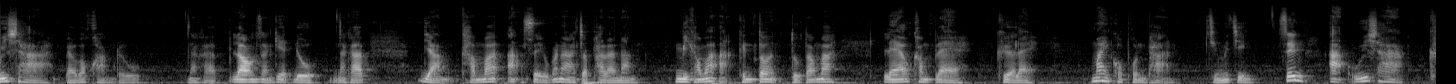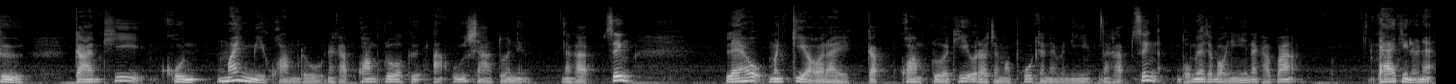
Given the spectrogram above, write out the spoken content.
วิชาแปลว่าความรู้นะครับ ลองสังเกตดูนะครับ อย่างคำว่าอะเสวนาจะพารานัง มีคำว่าอะขึ้นต้น ถูกต้องปะแล้วคำแปลคืออะไร ไม่ครบผลผ่านจริงไม่จริง ซึ่งอวิชาคือการที่คุณไม่มีความรู้นะครับ ความกลัวคืออวิชาตัวหนึ่งนะครับ ซึ่งแล้วมันเกี่ยวอะไรกับความกลัวที่เราจะมาพูดกันในวันนี้นะครับ ซึ่งผมอยากจะบอกอย่างนี้นะครับว่าแท้จริงแล้วเนี่ย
